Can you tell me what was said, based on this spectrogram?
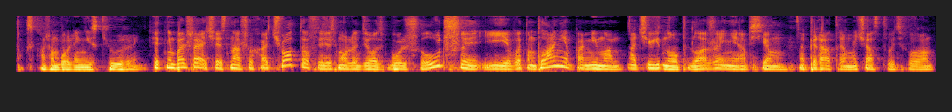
так скажем, более низкий уровень. Это небольшая часть наших отчетов, здесь можно делать больше, лучше, и в этом плане, помимо очевидного предложения всем операторам участвовать в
